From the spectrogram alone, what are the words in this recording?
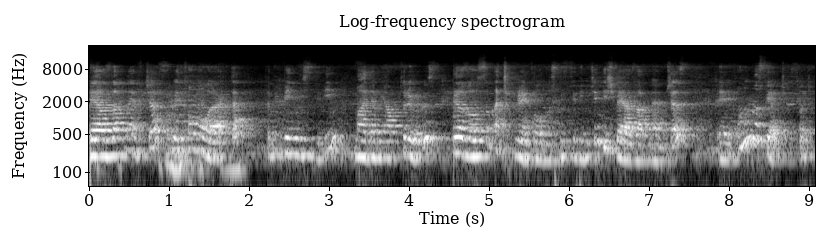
Beyazlatma yapacağız Hı. ve ton olarak da tabii benim istediğim, madem yaptırıyoruz, biraz olsun açık bir renk olmasını istediğim için diş beyazlatma yapacağız. E, onu nasıl yapacağız hocam?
